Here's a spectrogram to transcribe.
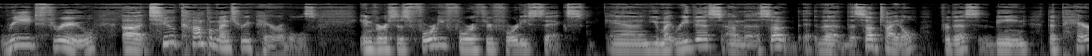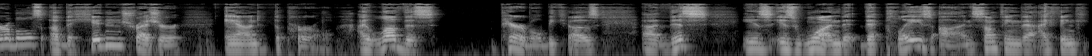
read through uh, two complementary parables in verses 44 through 46. And you might read this on the sub the, the subtitle for this being the parables of the hidden treasure and the pearl. I love this parable because uh, this is is one that that plays on something that I think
